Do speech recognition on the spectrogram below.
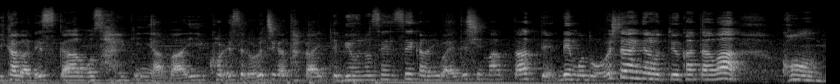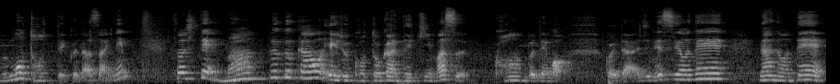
いかがですか？もう最近やばい。コレステロール値が高いって病院の先生から言われてしまったって。でもどうしたらいいんだろうっていう方は昆布も取ってくださいね。そして満腹感を得ることができます。昆布でも。これ大事ですよね。なので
